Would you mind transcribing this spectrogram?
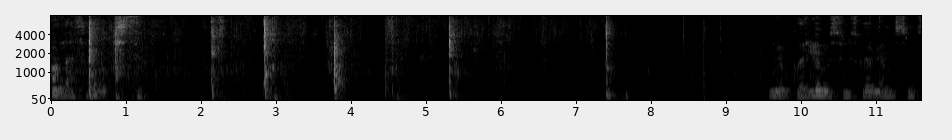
Ondan sonra bu pişsin. Bilmiyorum görüyor musunuz, görmüyor musunuz?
